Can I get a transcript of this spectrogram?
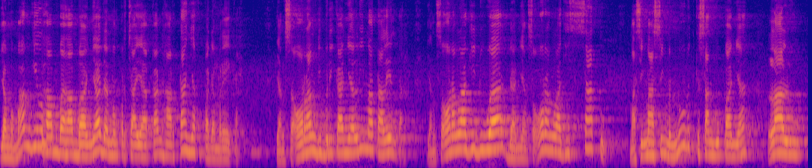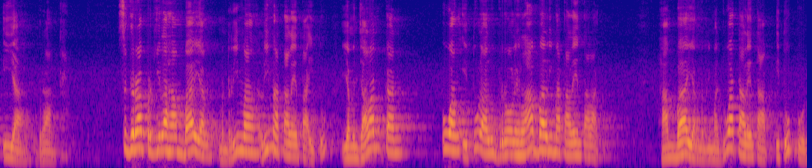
yang memanggil hamba-hambanya dan mempercayakan hartanya kepada mereka. Yang seorang diberikannya lima talenta, yang seorang lagi dua dan yang seorang lagi satu. Masing-masing menurut kesanggupannya lalu ia berangkat. Segera pergilah hamba yang menerima lima talenta itu. Ia menjalankan uang itu lalu beroleh laba lima talenta lagi. Hamba yang menerima dua talenta itu pun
